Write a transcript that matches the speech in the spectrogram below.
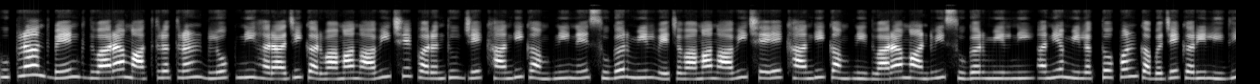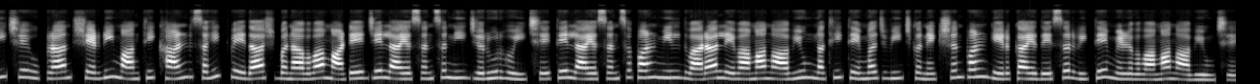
ઉપરાંત બેંક દ્વારા માત્ર ત્રણ બ્લોકની હરાજી કરવામાં આવી છે, પરંતુ જે ખાનગી કંપનીને સુગર મિલ વેચવામાં આવી છે, એ ખાનગી કંપની દ્વારા માંડવી સુગર મિલની અન્ય મિલકતો પણ કબજે કરી લીધી છે. ઉપરાંત શેરડીમાંથી ખાંડ સહિત પેદાશ બનાવવા માટે જે લાયસન્સની જરૂર હોય છે, તે લાયસન્સ પણ મિલ દ્વારા લેવામાં આવ્યું નથી, તેમજ વીજ કનેક્શન પણ ગેરકાયદેસર રીતે મેળવવામાં આવ્યું છે.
